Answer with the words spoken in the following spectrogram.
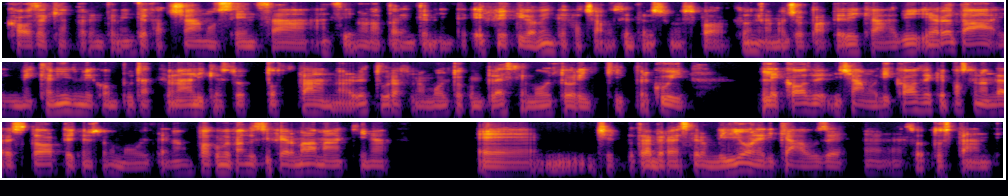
cosa che apparentemente facciamo senza, anzi non apparentemente, effettivamente facciamo senza nessuno sforzo, nella maggior parte dei casi, in realtà i meccanismi computazionali che sottostanno alla lettura sono molto complessi e molto ricchi, per cui le cose, diciamo, di cose che possono andare storte ce ne sono molte, no? Un po' come quando si ferma la macchina, eh, ci potrebbero essere un milione di cause eh, sottostanti.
